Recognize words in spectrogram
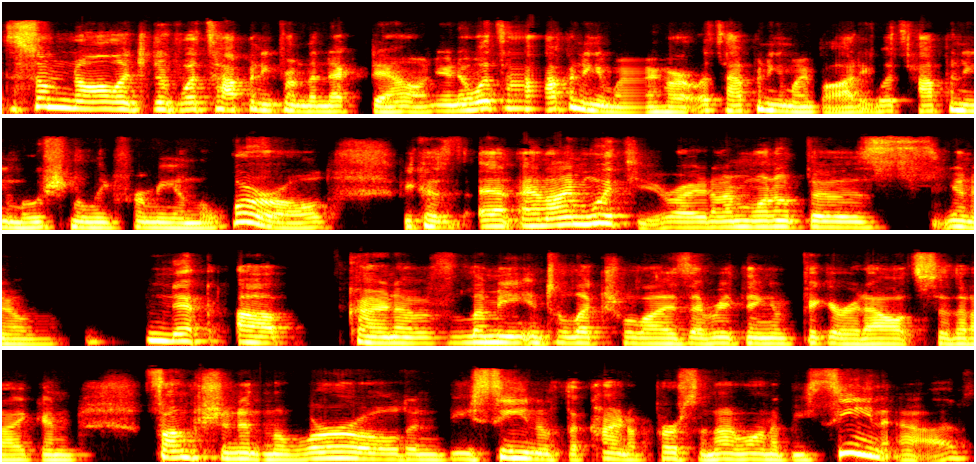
some knowledge of what's happening from the neck down. You know what's happening in my heart? What's happening in my body? What's happening emotionally for me in the world? Because and, and i'm with you right? I'm one of those you know neck up kind of let me intellectualize everything and figure it out so that I can function in the world and be seen as the kind of person I want to be seen as.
